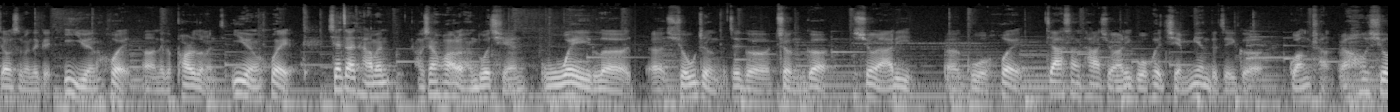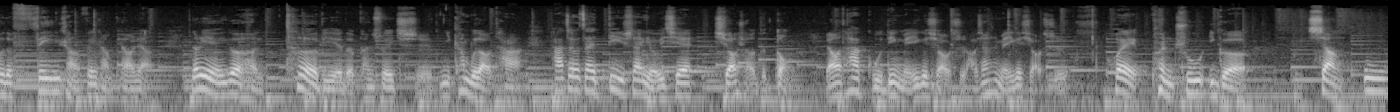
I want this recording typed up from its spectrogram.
叫什么那个议员会啊，那个 Parliament 议员会，现在他们好像花了很多钱，为了呃修整这个整个匈牙利。呃，国会加上它匈牙利国会前面的这个广场，然后修的非常非常漂亮。那里有一个很特别的喷水池，你看不到它，它就在地上有一些小小的洞，然后它固定每一个小时，好像是每一个小时会喷出一个像屋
